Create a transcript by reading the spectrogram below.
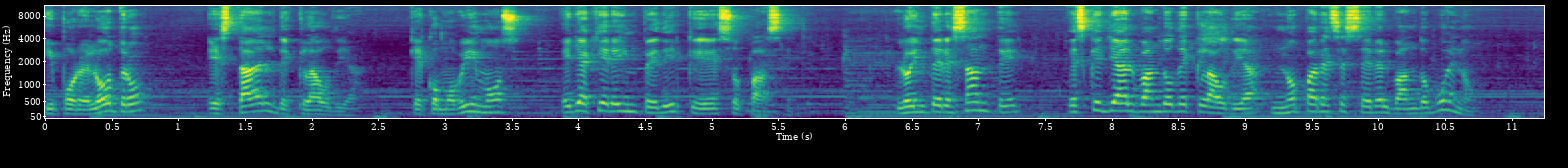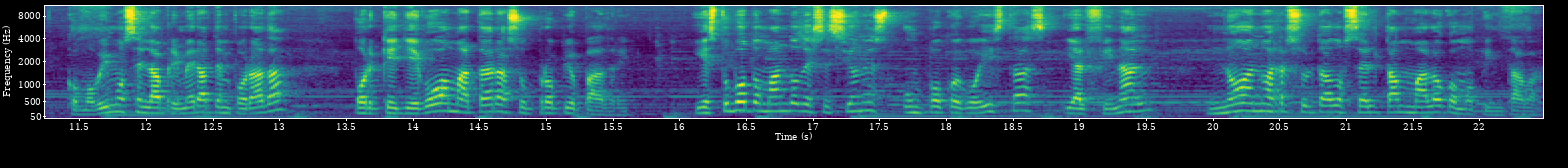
y por el otro está el de Claudia, que como vimos, ella quiere impedir que eso pase. Lo interesante es que ya el bando de Claudia no parece ser el bando bueno, como vimos en la primera temporada, porque llegó a matar a su propio padre, y estuvo tomando decisiones un poco egoístas y al final Noah no ha resultado ser tan malo como pintaba.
